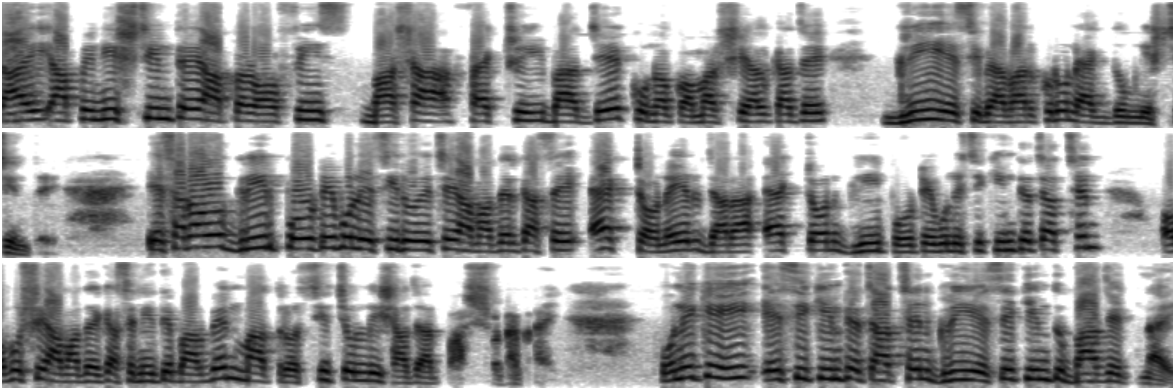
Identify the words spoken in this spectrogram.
তাই আপনি নিশ্চিন্তে আপনার অফিস, বাসা, ফ্যাক্টরি বা যে কোনো কমার্শিয়াল কাজে গ্রি এসি ব্যবহার করুন একদম নিশ্চিন্তে। এছাড়াও গ্রির পোর্টেবল এসি রয়েছে আমাদের কাছে এক টনের। যারা এক টন গ্রি পোর্টেবল এসি কিনতে চাচ্ছেন অবশ্যই আমাদের কাছে নিতে পারবেন মাত্র ছিচল্লিশ হাজার পাঁচশো টাকায়। অনেকেই এসি কিনতে চাচ্ছেন গ্রি এসি কিন্তু বাজেট নাই।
